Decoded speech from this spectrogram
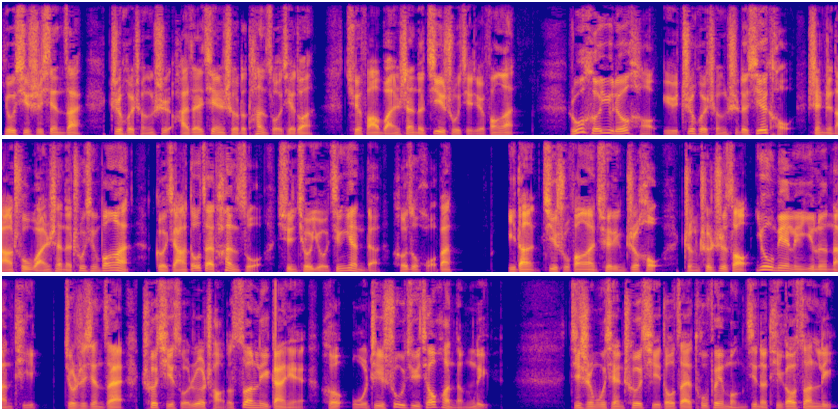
尤其是现在，智慧城市还在建设的探索阶段，缺乏完善的技术解决方案。如何预留好与智慧城市的接口，甚至拿出完善的出行方案，各家都在探索，寻求有经验的合作伙伴。一旦技术方案确定之后，整车制造又面临一轮难题，就是现在车企所热炒的算力概念和五 G 数据交换能力。即使目前车企都在突飞猛进的提高算力，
